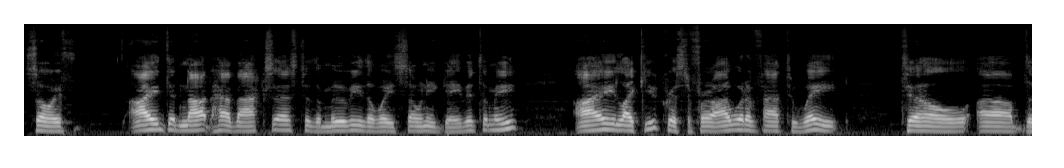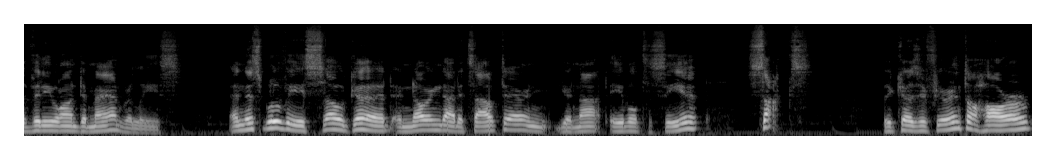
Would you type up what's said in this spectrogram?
So if I did not have access to the movie the way Sony gave it to me. I, like you, Christopher, I would have had to wait till uh, the video on demand release. And this movie is so good, and knowing that it's out there and you're not able to see it sucks. Because if you're into horror,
